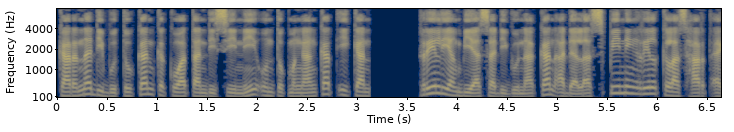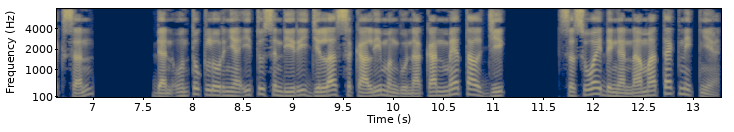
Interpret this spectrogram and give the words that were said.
karena dibutuhkan kekuatan di sini untuk mengangkat ikan, Reel yang biasa digunakan adalah spinning reel kelas hard action, dan untuk lurnya itu sendiri jelas sekali menggunakan metal jig, sesuai dengan nama tekniknya.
